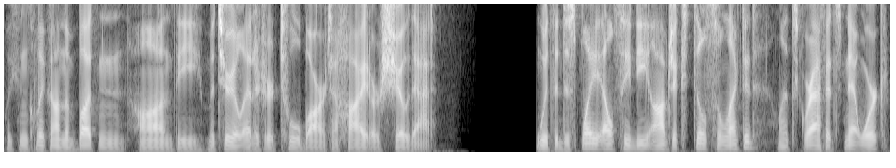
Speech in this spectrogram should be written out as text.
We can click on the button on the material editor toolbar to hide or show that. With the display LCD object still selected, let's graph its network.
